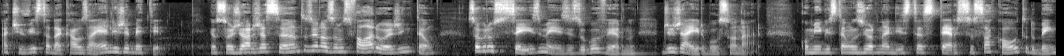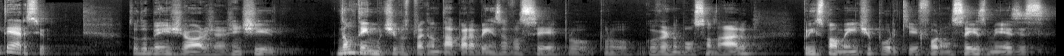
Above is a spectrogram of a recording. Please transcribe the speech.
ativista da causa LGBT. Eu sou Jorge Santos e nós vamos falar hoje, então, sobre os seis meses do governo de Jair Bolsonaro. Comigo estão os jornalistas Tércio Sacol. Tudo bem, Tércio? Tudo bem, Jorge. A gente não tem motivos para cantar parabéns a você pro, pro governo Bolsonaro, principalmente porque foram seis meses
